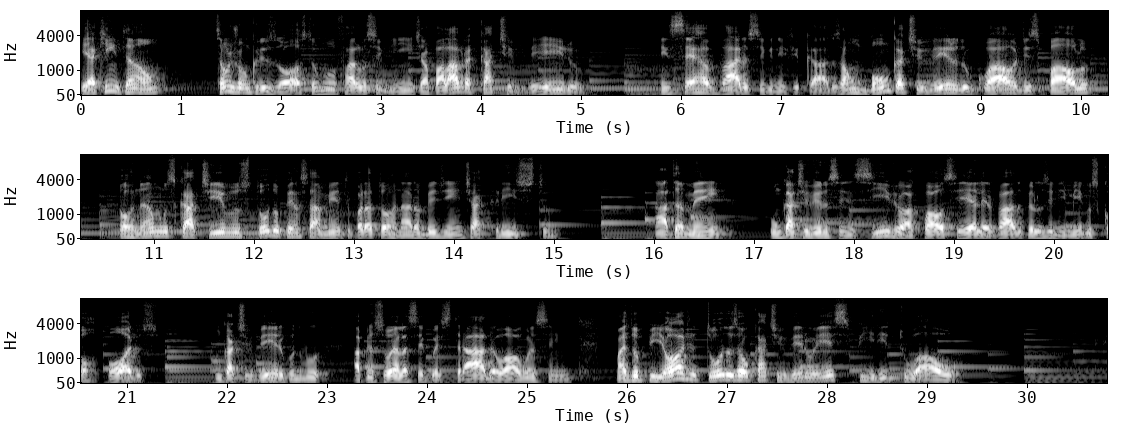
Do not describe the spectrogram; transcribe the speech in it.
E aqui então, São João Crisóstomo fala o seguinte: a palavra cativeiro encerra vários significados. Há um bom cativeiro do qual, diz Paulo, tornamos cativos todo o pensamento para tornar obediente a Cristo. Há também um cativeiro sensível a qual se é levado pelos inimigos corpóreos. Um cativeiro quando a pessoa ela é sequestrada ou algo assim. Mas o pior de todos é o cativeiro espiritual.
